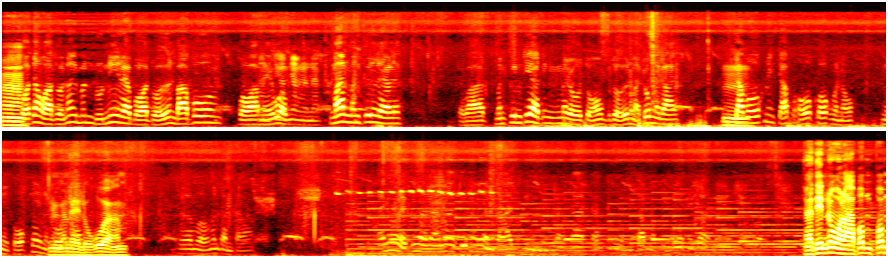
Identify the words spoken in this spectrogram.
อ่าบอกตั้งว่าตัวนั้นมันดูนี่แหละบอกว่าตัวอื่นบาโป้บอกว่าไม่ว่ายังนั่นนะมันมันขึ้นแล้วเลย แต่ว่ามันขึ้นเที่ยที่ไม่รู้ตัวตัวอื่นมาทุกไม่ได้อืมจับบอกนี่จับโอกอกมันออกนี่โอกได้นี่นี่โอกมันเลยรู้ว่าครับเออบอกมันตำตาอันนี้แหละที่ว่าน่าคิดว่ามันตายกินตำตากันมันตำ มาเป็นรูปที่ว่านาทินรู้ละผมผม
